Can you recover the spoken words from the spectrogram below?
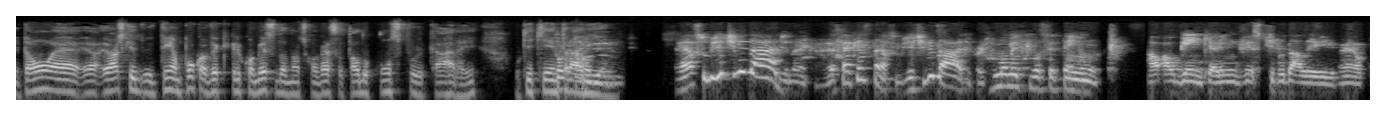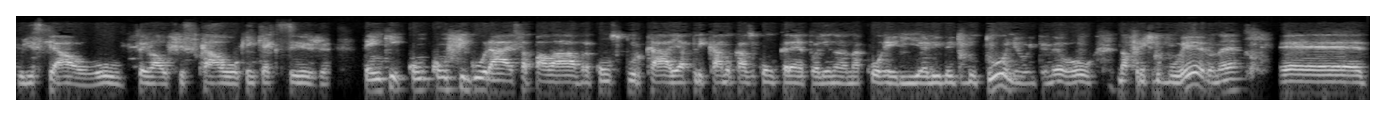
Então, é, eu acho que tem um pouco a ver com aquele começo da nossa conversa, o tal do conspurcar aí, o que que entraria. Totalmente. É a subjetividade, né, cara? Essa é a questão, a subjetividade. A partir do momento que você tem um, alguém que é investido da lei, né, o policial, ou sei lá, o fiscal, ou quem quer que seja, tem que configurar essa palavra, conspurcar e aplicar no caso concreto ali na, na, correria ali dentro do túnel, entendeu? Ou na frente do bueiro, né? É,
